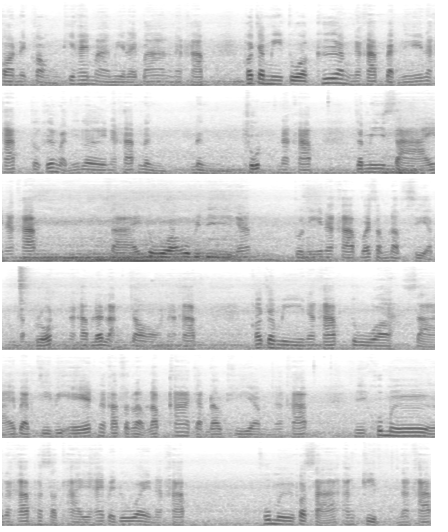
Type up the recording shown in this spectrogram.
กรณ์ในกล่องที่ให้มามีอะไรบ้างนะครับ ก็จะมีตัวเครื่องนะครับแบบนี้นะครับ ตัวเครื่องแบบนี้เลยนะครับหนึ่งหนึ่งชุดนะครับ จะมีสายนะครับ สายตัว OBD นะตัวนี้นะครับไว้สำหรับเสียบกับรถนะครับและหลังจอนะครับก็จะมีนะครับตัวสายแบบ GPS นะครับสำหรับรับค่าจากดาวเทียมนะครับ มีคู่มือนะครับ ภาษาไทยให้ไปด้วยนะครับ คู่มือภาษาอังกฤษนะครับ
